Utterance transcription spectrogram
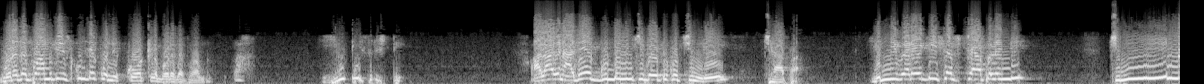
బురద పాము తీసుకుంటే కొన్ని కోట్ల బురద పాము వాహ్! ఏమిటి సృష్టి? అలాగని అదే గుడ్డు నుంచి బయటకు వచ్చింది చేప. ఎన్ని వెరైటీస్ ఆఫ్ చేపలండి? చిన్న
